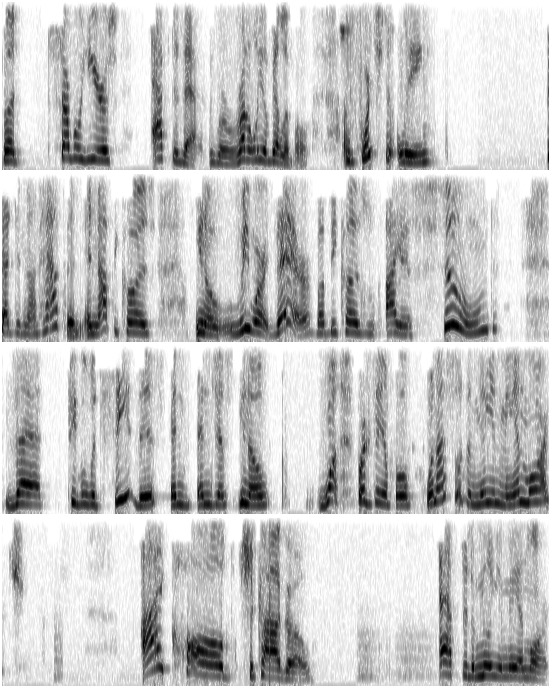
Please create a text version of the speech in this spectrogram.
but several years after that. We were readily available. Unfortunately, that did not happen. And not because, you know, we weren't there, but because I assumed that people would see this and, and just, you know, want, for example, when I saw the Million Man March, I called Chicago after the Million Man March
